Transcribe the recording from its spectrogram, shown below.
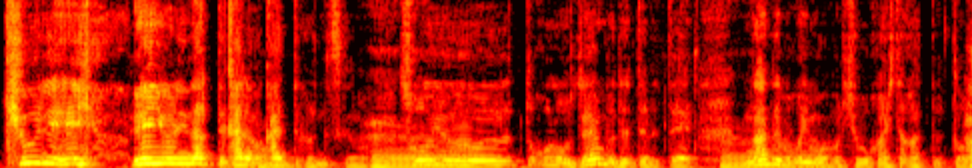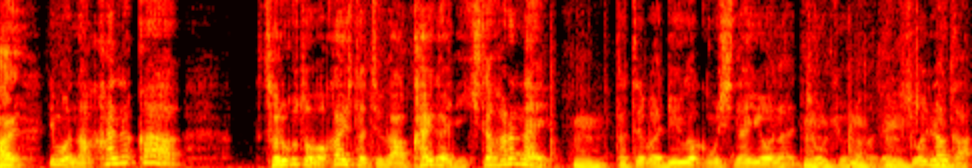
急に英雄英雄になって彼は帰ってくるんですけど、へーそういうところを全部出てるって、なんで僕今紹介したかっていうと、はい。今なかなかそれこそ若い人たちが海外に行きたがらない、うん。例えば留学もしないような状況の中で非常になんか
